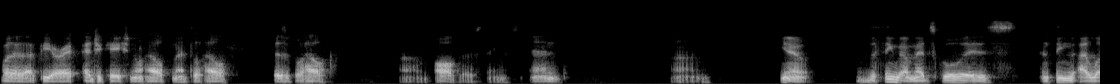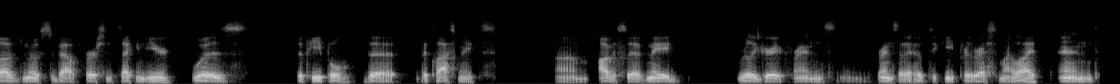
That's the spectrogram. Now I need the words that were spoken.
whether that be our educational health mental health physical health um, all of those things. And um, you know the thing about med school is and thing that I loved most about first and second year was the people, the the classmates. Um, obviously, I've made really great friends and friends that I hope to keep for the rest of my life. And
